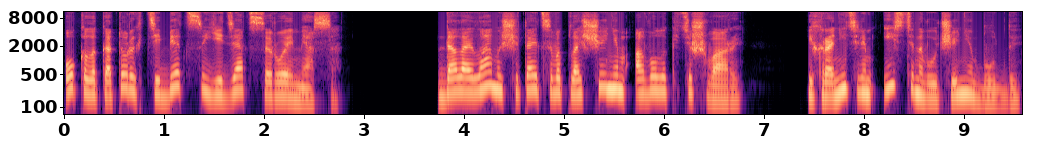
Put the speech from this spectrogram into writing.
около которых тибетцы едят сырое мясо. Далай-лама считается воплощением Аволокитешвары и хранителем истинного учения Будды.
